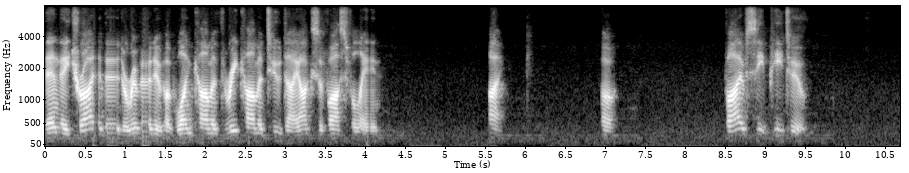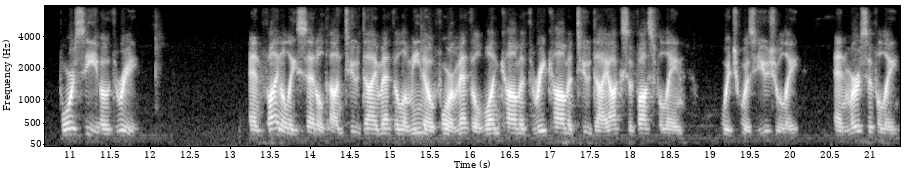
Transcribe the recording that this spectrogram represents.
Then they tried the derivative of 1,3,2 dioxaphospholane. I. O. 5CP2. 4CO3 and finally settled on 2-dimethylamino 4-methyl 1,3,2 dioxaphospholane, which was usually, and mercifully,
